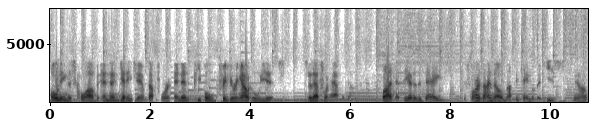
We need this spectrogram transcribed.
owning this club, and then getting jammed up for it, and then people figuring out who he is. So that's what happened down there. But at the end of the day, as far as I know, nothing came of it. He's, you know,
